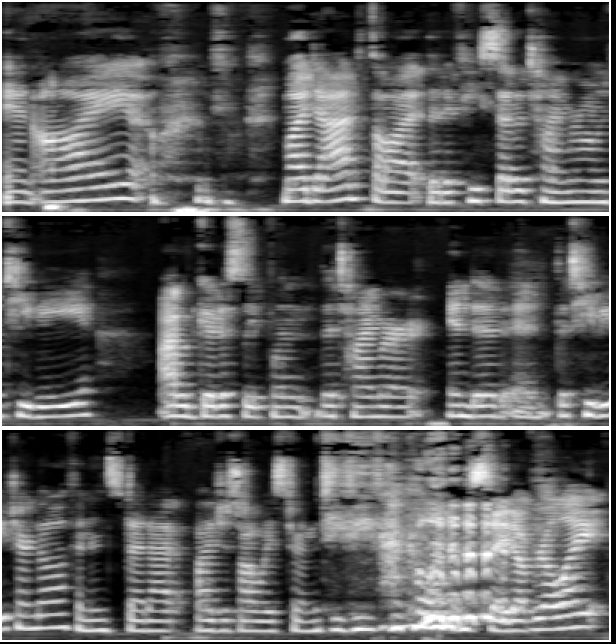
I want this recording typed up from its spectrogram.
And I, my dad thought that if he set a timer on a TV, I would go to sleep when the timer ended and the TV turned off, and instead I, I just always turned the TV back on and stayed up real late.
